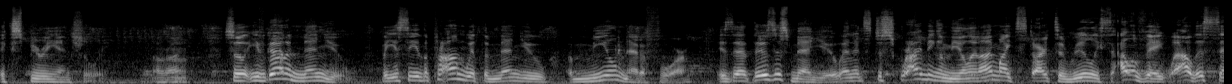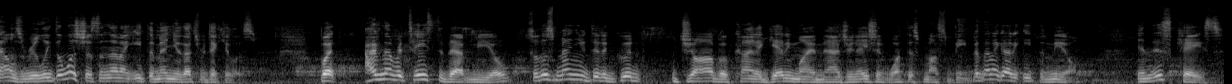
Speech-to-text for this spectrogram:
Experientially, all right? mm-hmm. So you've got a menu, but you see, the problem with the menu meal metaphor is that there's this menu and it's describing a meal, and I might start to really salivate, wow, this sounds really delicious, and then I eat the menu, that's ridiculous. But I've never tasted that meal, so this menu did a good job of kind of getting my imagination what this must be. But then I got to eat the meal. In this case,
